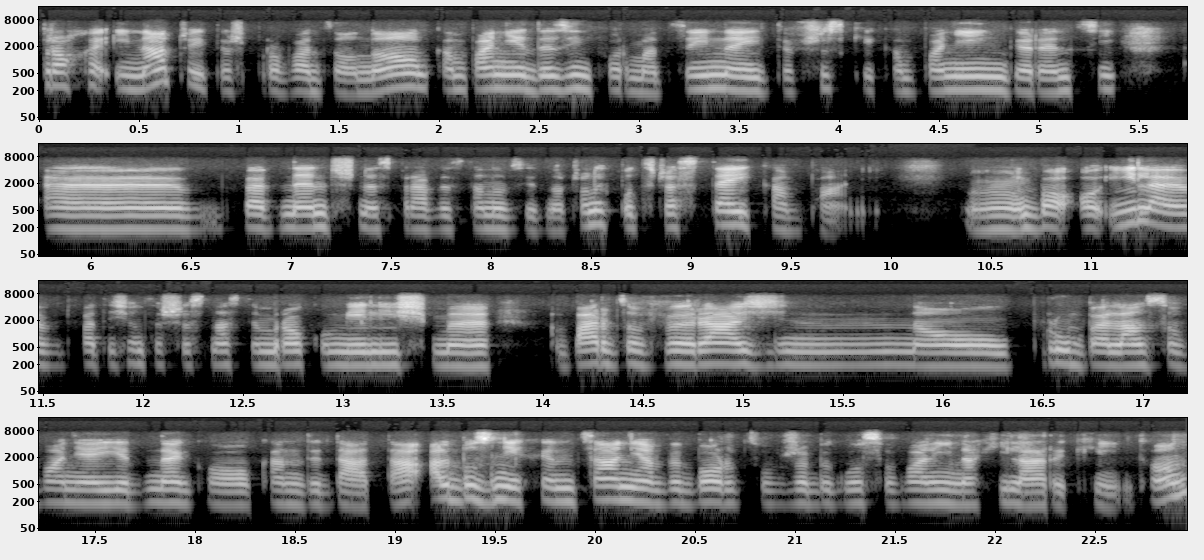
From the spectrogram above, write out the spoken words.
trochę inaczej też prowadzono kampanie dezinformacyjne i te wszystkie kampanie ingerencji e, wewnętrzne sprawy Stanów Zjednoczonych podczas tej kampanii. Mm, bo o ile w 2016 roku mieliśmy bardzo wyraźną próbę lansowania jednego kandydata albo zniechęcania wyborców, żeby głosowali na Hillary Clinton,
